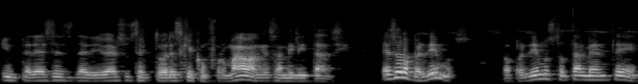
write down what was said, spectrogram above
intereses de diversos sectores que conformaban esa militancia. Eso lo perdimos, lo perdimos totalmente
